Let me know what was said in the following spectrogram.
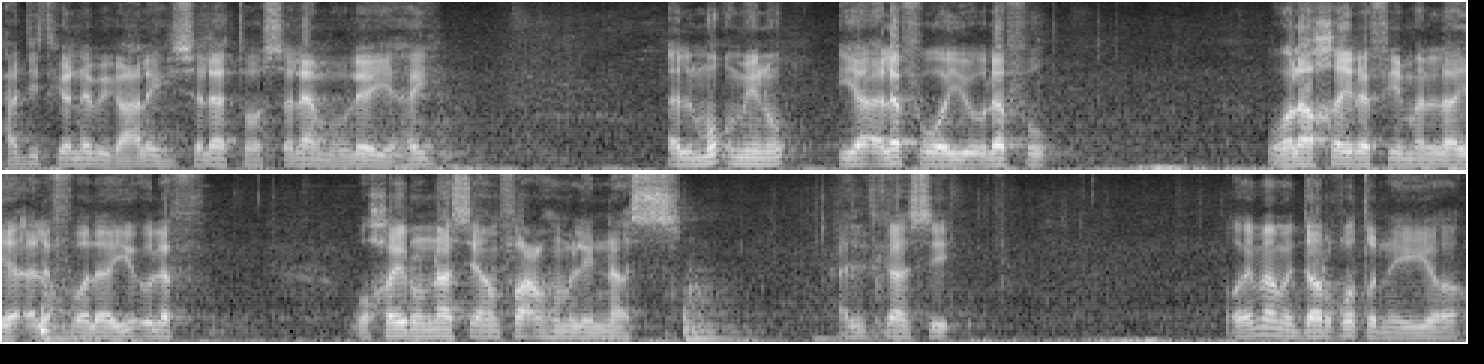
xadiidka nebiga calayhi salaatu wasalaam uu leeyahay almu'minu ya'lafu wa yu'lafu walaa khayra fi man laa ya'laf walaa yu'laf wa khayru nnaasi anfacuhum linnaas. Xadiidkaasi oo imaamu daar qutni iyo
